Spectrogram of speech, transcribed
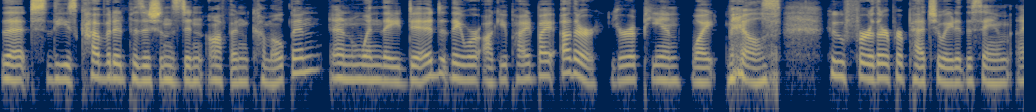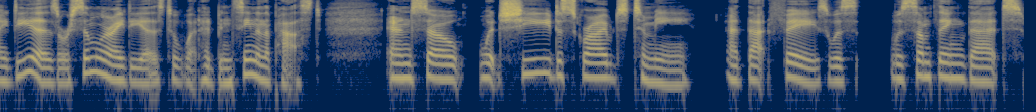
that these coveted positions didn't often come open. And when they did, they were occupied by other European white males who further perpetuated the same ideas or similar ideas to what had been seen in the past. And so what she described to me at that phase was was something that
